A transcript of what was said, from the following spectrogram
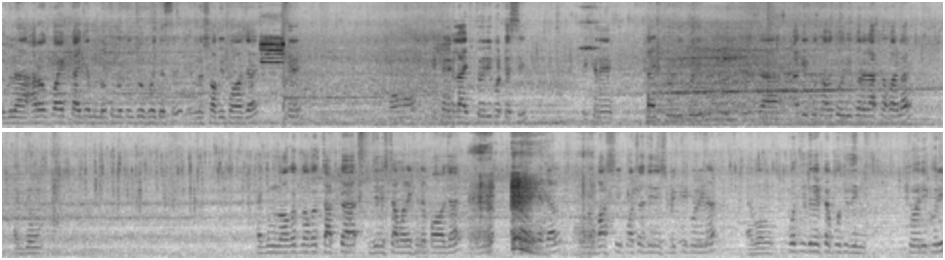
এগুলো আরও কয়েকটা আইটেম নতুন নতুন যোগ হইতেছে এগুলো সবই পাওয়া যায়। এখানে মোমো এখানে লাইভ তৈরি করতেছি। এখানে লাইভ তৈরি করি যা আগে কোথাও তৈরি করে রাখা হয় না। একদম একদম নগদ নগদ টাটকা জিনিসটা আমার এখানে পাওয়া যায়। ভেজাল কোনো বাসি পচা জিনিস বিক্রি করি না এবং প্রতিদিন একটা প্রতিদিন তৈরি করি।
